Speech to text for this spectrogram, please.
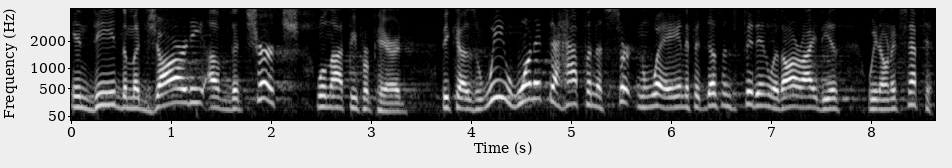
Indeed, the majority of the church will not be prepared because we want it to happen a certain way, and if it doesn't fit in with our ideas, we don't accept it.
